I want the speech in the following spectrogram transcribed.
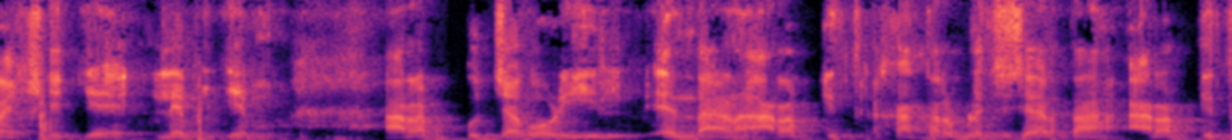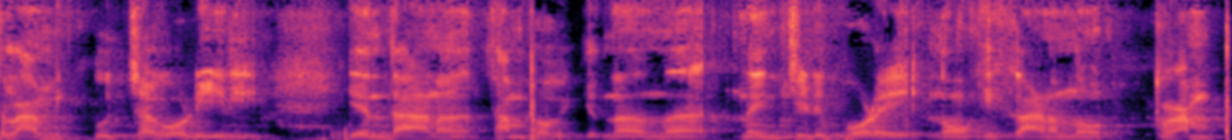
റഷ്യയ്ക്ക് ലഭിക്കും. അറബ് ഉച്ചകോടിയിൽ എന്താണ്? അറബ് ഖത്തർ വിളിച്ചു ചേർത്ത അറബ് ഇസ്ലാമിക് ഉച്ചകോടിയിൽ എന്താണ് സംഭവിക്കുന്നതെന്ന് നെഞ്ചിടിപ്പോടെ നോക്കിക്കാണുന്നു ട്രംപ്.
